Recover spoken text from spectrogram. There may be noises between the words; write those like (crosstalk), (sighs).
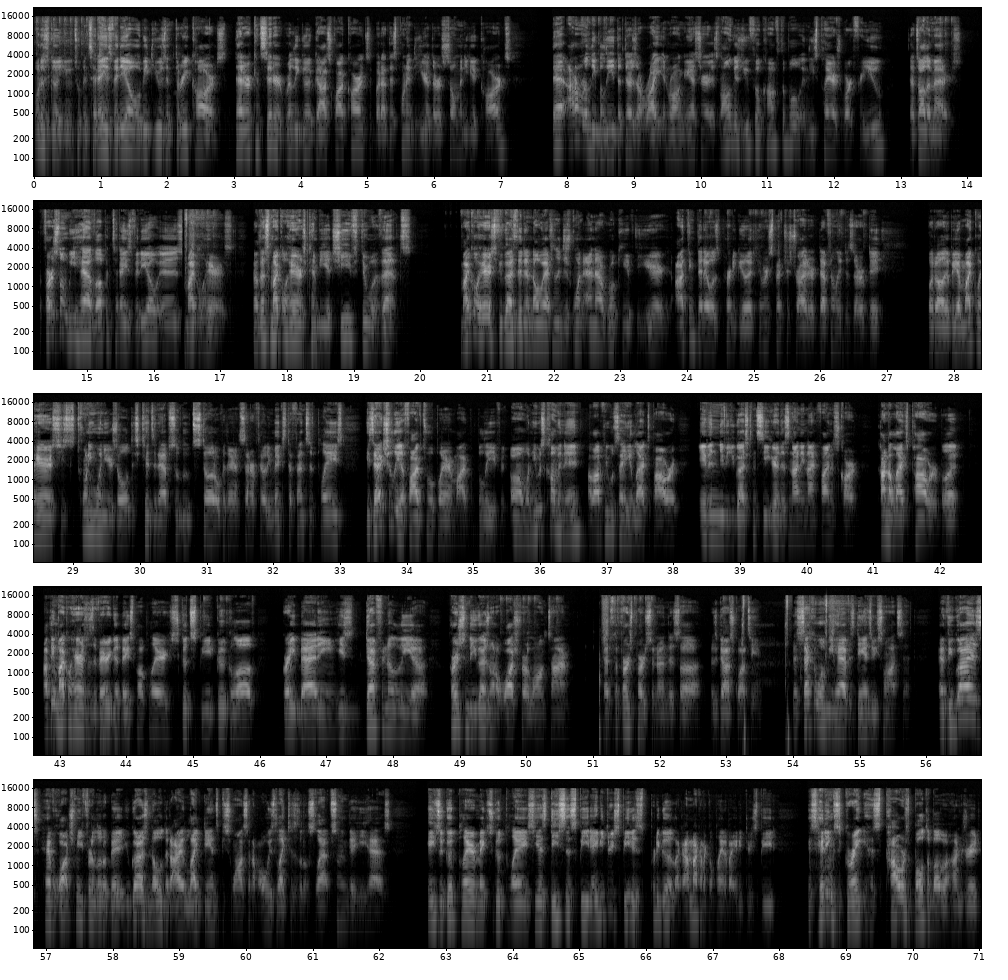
What is good, YouTube? In today's video, we'll be using three cards that are considered really good God Squad cards, but at this point in the year, there are so many good cards that I don't really believe that there's a right and wrong answer. As long as you feel comfortable and these players work for you, that's all that matters. The first one we have up in today's video is Michael Harris. Now, this Michael Harris can be achieved through events. Michael Harris, if you guys didn't know, actually just won NL Rookie of the Year. I think that it was pretty good. Him and Spencer Strider definitely deserved it. But uh, yeah, Michael Harris, he's 21 years old. This kid's an absolute stud over there in center field. He makes defensive plays. He's actually a five-tool player, in my belief. Um, when he was coming in, a lot of people say he lacked power. Even if you guys can see here, this 99 finest card kind of lacks power. But I think Michael Harris is a very good baseball player. He's good speed, good glove, great batting. He's definitely a person that you guys want to watch for a long time. That's the first person on this uh this God Squad team. The second one we have is Dansby Swanson if you guys have watched me for a little bit, you guys know that I like Dansby Swanson. I've always liked his little slap swing that he has. He's a good player, makes good plays. He has decent speed. 83 speed is pretty good. Like, I'm not going to complain about 83 speed. His hitting's great. His power's both above 100.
